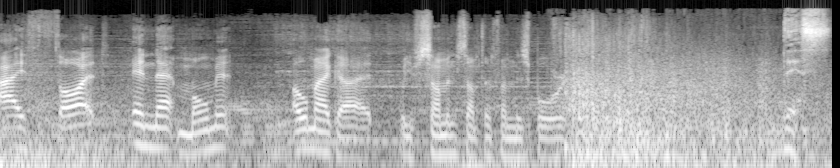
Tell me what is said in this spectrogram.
I thought in that moment, oh my God, we've summoned something from this board. This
